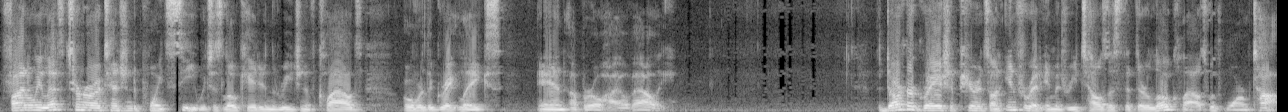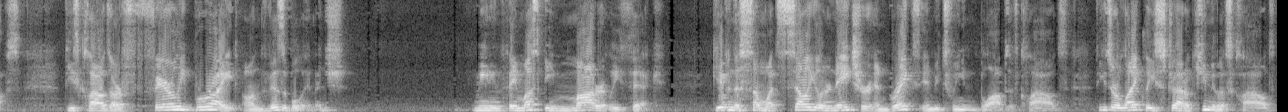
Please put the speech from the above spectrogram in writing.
Finally, let's turn our attention to point C, which is located in the region of clouds over the Great Lakes and Upper Ohio Valley. The darker grayish appearance on infrared imagery tells us that they're low clouds with warm tops. These clouds are fairly bright on the visible image, meaning they must be moderately thick. Given the somewhat cellular nature and breaks in between blobs of clouds, these are likely stratocumulus clouds,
